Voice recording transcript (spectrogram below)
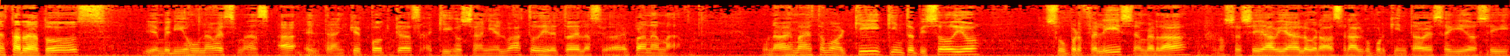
Buenas tardes a todos, bienvenidos una vez más a El Tranque Podcast, aquí José Daniel Bastos, directo de la ciudad de Panamá. Una vez más estamos aquí, quinto episodio, súper feliz, en verdad, no sé si había logrado hacer algo por quinta vez seguido así,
